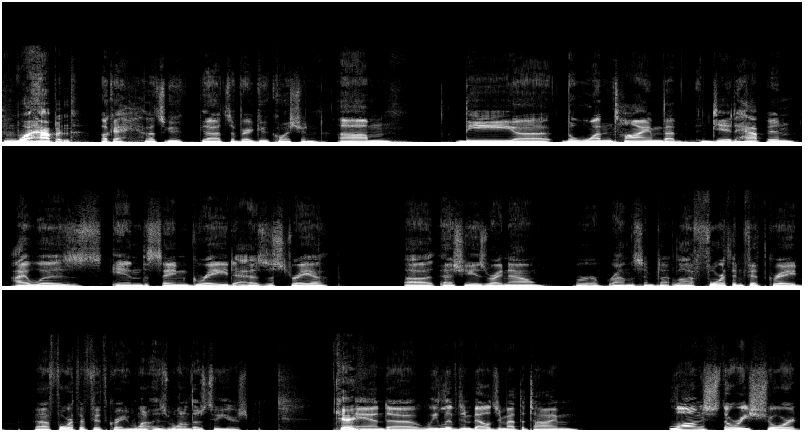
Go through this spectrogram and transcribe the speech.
What happened? Okay, that's a good. Uh, that's a very good question. Um, the uh, the one time that did happen, I was in the same grade as Estrella, uh, as she is right now, or around the same time. Uh, fourth and fifth grade, uh, fourth or fifth grade. One is one of those two years, Okay. and uh, we lived in Belgium at the time. Long story short,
